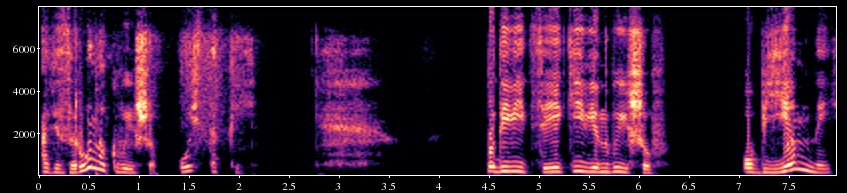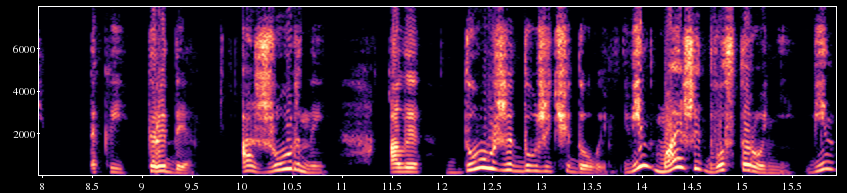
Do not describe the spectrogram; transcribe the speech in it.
А візерунок вийшов ось такий. Подивіться, який він вийшов об'ємний, такий 3D, ажурний, але дуже-дуже чудовий. Він майже двосторонній. Він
